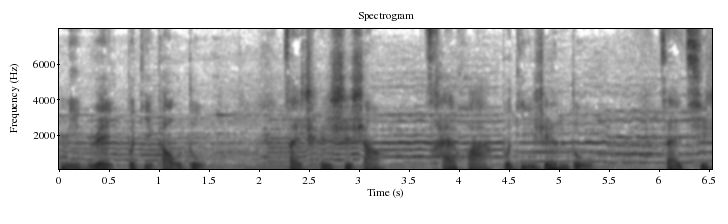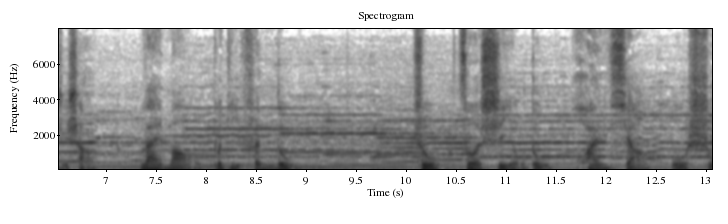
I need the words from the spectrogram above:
敏锐不敌高度，在成事上才华不敌韧度，在气质上外貌不敌风度。祝做事有度，欢笑无数。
